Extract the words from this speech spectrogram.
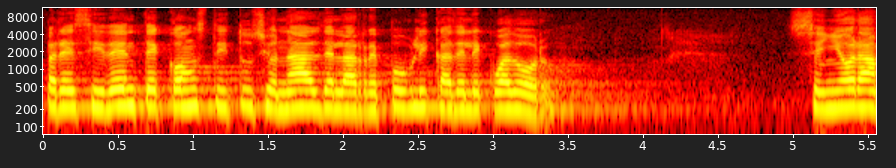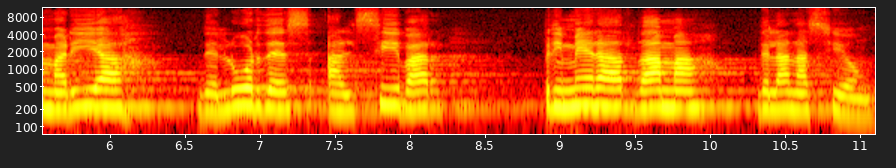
Presidente Constitucional de la República del Ecuador. Señora María de Lourdes Alcíbar, Primera Dama de la Nación.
